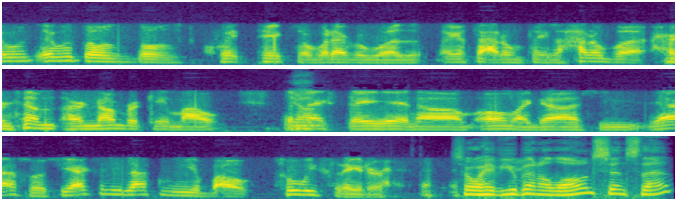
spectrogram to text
it was it was those those quick picks or whatever it was. Like I said, I don't play lotto, but her num- her number came out the Yeah. next day, and um, oh my gosh, she yeah. So she actually left me about two weeks later. So have you been alone since then?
